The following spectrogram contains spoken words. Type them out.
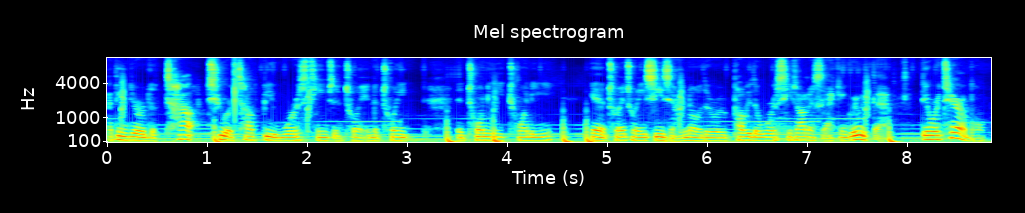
I think they were the top two or top three worst teams in twenty in the twenty the twenty twenty yeah, the 2020 season. I know they were probably the worst teams, honestly. I can agree with that. They were terrible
